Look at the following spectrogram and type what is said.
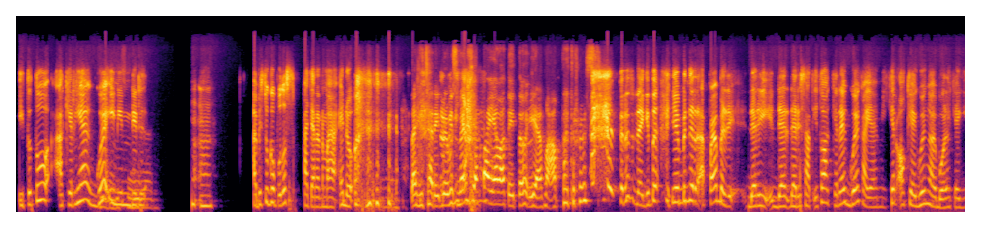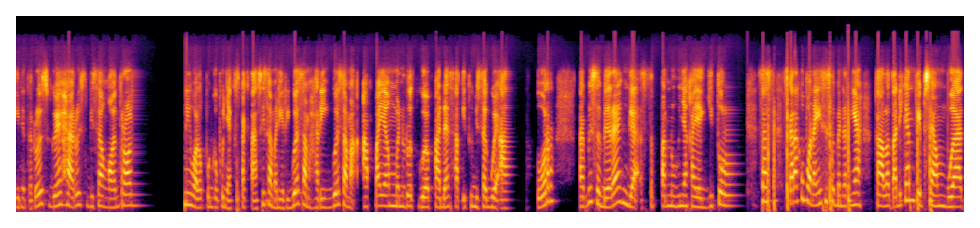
itu tuh akhirnya gue ini diri 2009. Mm-mm. Abis itu gue putus pacaran sama Edo Lagi cari 2009 siapa ya waktu itu? Iya maaf terus. Terus udah gitu Ya bener apa dari, dari dari dari saat itu akhirnya gue kayak mikir Oke gue gak boleh kayak gini terus Gue harus bisa ngontrol nih Walaupun gue punya ekspektasi sama diri gue Sama hari gue Sama apa yang menurut gue pada saat itu bisa gue atur Tapi sebenarnya nggak sepenuhnya kayak gitu loh. Sas, sekarang aku mau nanya sih sebenarnya Kalau tadi kan tips yang buat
